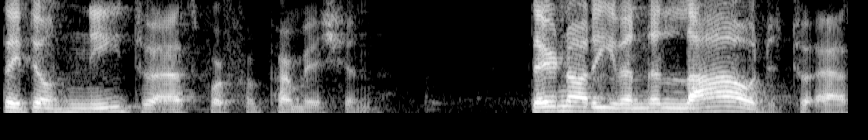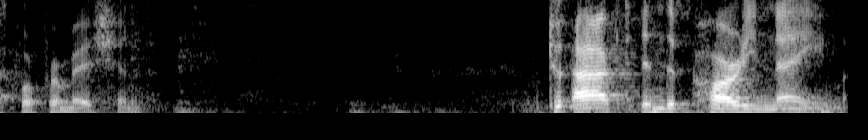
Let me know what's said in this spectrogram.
they don't need to ask for permission. They're not even allowed to ask for permission to act in the party name.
